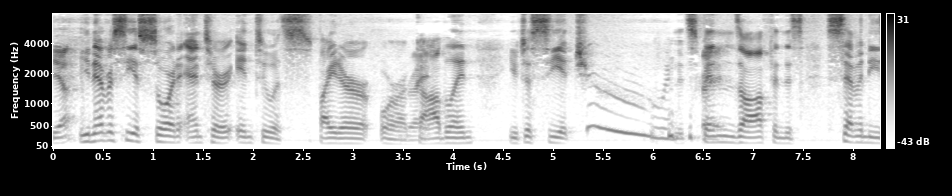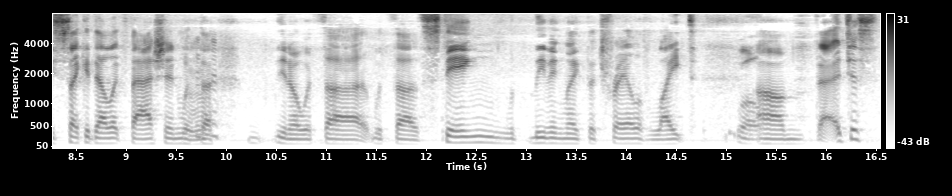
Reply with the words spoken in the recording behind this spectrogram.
Yeah. you never see a sword enter into a spider or a Right. goblin. You just see it choo, and it spins off in this '70s psychedelic fashion with the, you know, with uh, with the sting, with leaving like the trail of light. Well. Um, that, it just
